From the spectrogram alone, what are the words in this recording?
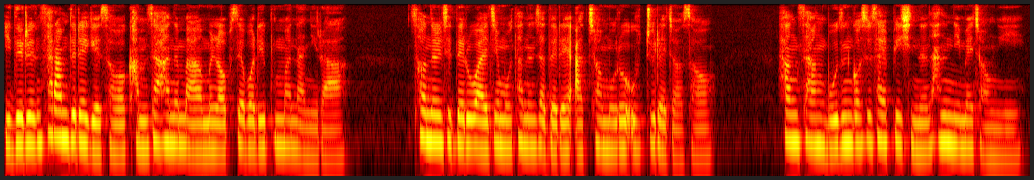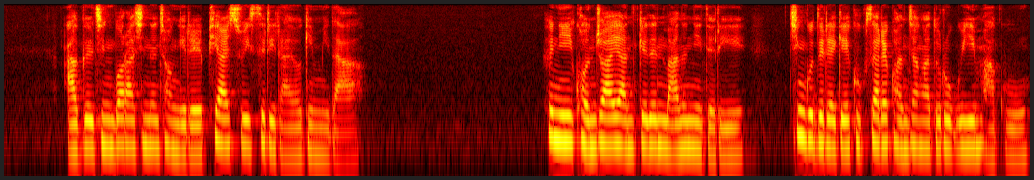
이들은 사람들에게서 감사하는 마음을 없애버릴 뿐만 아니라 선을 제대로 알지 못하는 자들의 아첨으로 우쭐해져서 항상 모든 것을 살피시는 하느님의 정의, 악을 징벌하시는 정의를 피할 수 있으리라 여깁니다. 흔히 권좌에 앉게 된 많은 이들이 친구들에게 국사를 관장하도록 위임하고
